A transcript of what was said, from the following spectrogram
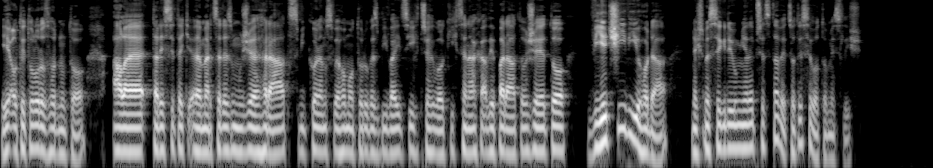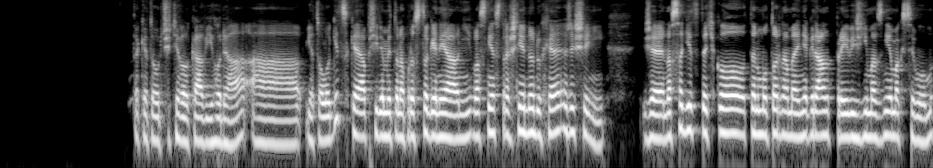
je o titulu rozhodnuto, ale tady si teď eh, Mercedes může hrát s výkonem svého motoru ve zbývajících třech velkých cenách a vypadá to, že je to větší výhoda, než jsme si kdy uměli představit. Co ty si o to myslíš? Tak je to určitě velká výhoda a je to logické a přijde mi to naprosto geniální, vlastně strašně jednoduché řešení, že nasadit teďko ten motor na méně Grand Prix vyždímat z maximum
